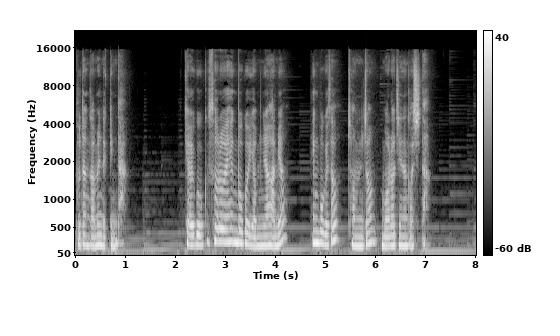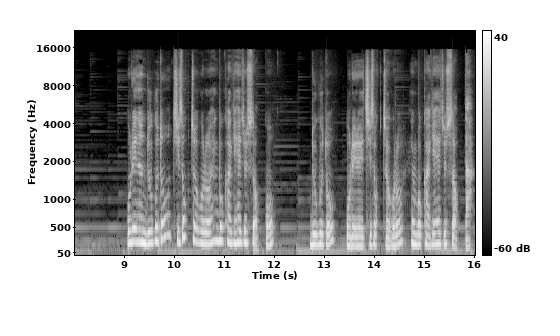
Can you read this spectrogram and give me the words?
부담감을 느낀다. 결국 서로의 행복을 염려하며 행복에서 점점 멀어지는 것이다. 우리는 누구도 지속적으로 행복하게 해줄 수 없고 누구도 우리를 지속적으로 행복하게 해줄 수 없다.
